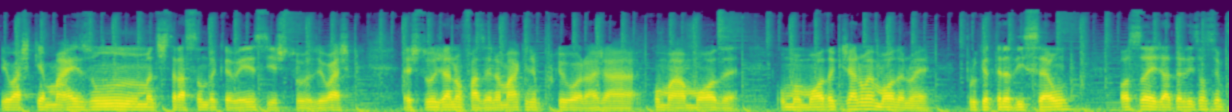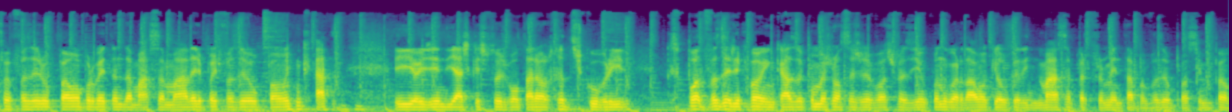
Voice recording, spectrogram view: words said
Eu acho que é mais um, uma distração da cabeça e as pessoas. Eu acho que as pessoas já não fazem na máquina porque agora já, como há moda, uma moda que já não é moda, não é? Porque a tradição, ou seja, a tradição sempre foi fazer o pão aproveitando a massa madre e depois fazer o pão em casa. E hoje em dia acho que as pessoas voltaram a redescobrir que se pode fazer pão em casa como as nossas avós faziam quando guardavam aquele bocadinho de massa para fermentar para fazer o próximo pão.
